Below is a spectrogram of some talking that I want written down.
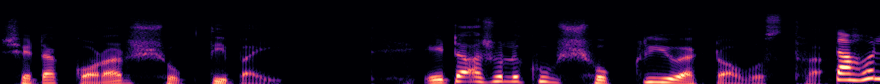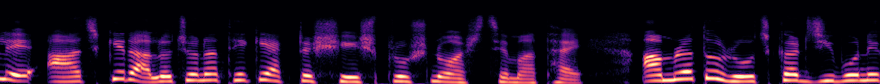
সেটা করার শক্তি পাই। এটা আসলে খুব সক্রিয় একটা অবস্থা। তাহলে আজকের আলোচনা থেকে একটা শেষ প্রশ্ন আসছে মাথায়। আমরা তো রোজকার জীবনে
